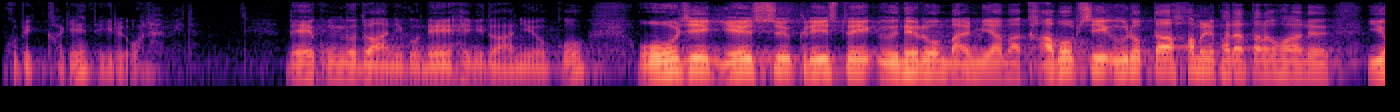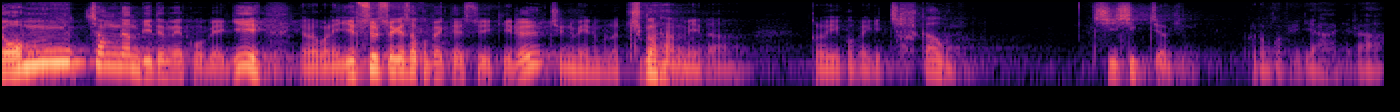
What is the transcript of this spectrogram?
고백하게 되기를 원합니다. 내 공로도 아니고 내 행위도 아니었고 오직 예수 그리스도의 은혜로 말미암아 값없이 의롭다 함을 받았다라고 하는 이 엄청난 믿음의 고백이 여러분의 입술 속에서 고백될 수 있기를 주님의 이름으로 축원합니다. 그리고 이 고백이 차가운 지식적인 그런 고백이 아니라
